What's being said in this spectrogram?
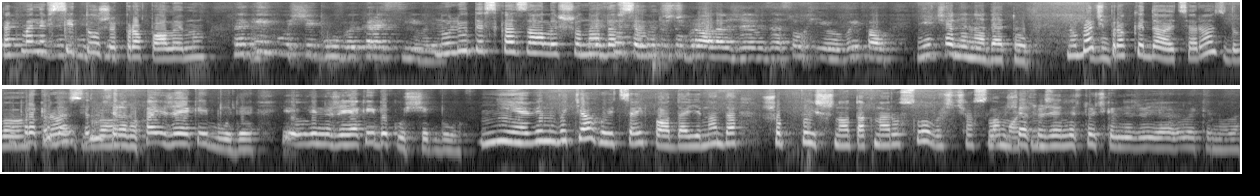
Так в мене всі теж пропали. Ну, Такий кущик був би красивий. ну люди сказали, що треба все. Листочок тут убрала вже засох і випав. Нічого не треба тут. Ну, бач, прокидаються. Раз, два, раз, Прокидайся, ну два. все одно, хай вже який буде. І Він вже який би кущик був. Ні, він витягується і падає. Треба, щоб пишно так наросло, весь час Зараз ламати. вже листочки внизу я викинула.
